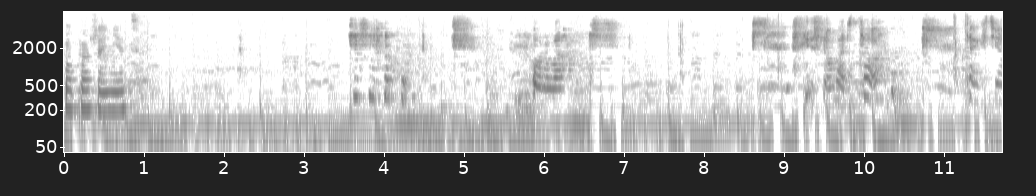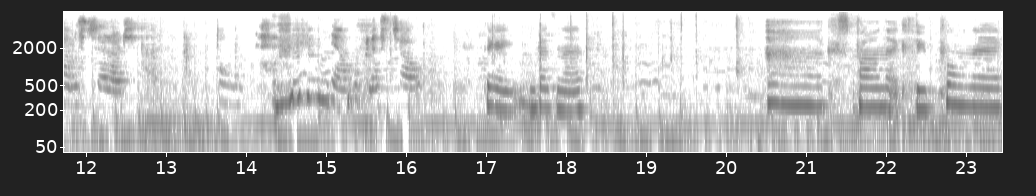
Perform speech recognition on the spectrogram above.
poparzeniec. To. Tak chciałam strzelać. Nie mam w ogóle strzału. Czekaj, wezmę. Tak, spawn, ekwipunek.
